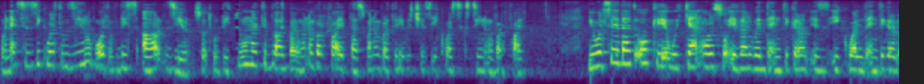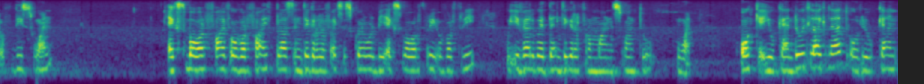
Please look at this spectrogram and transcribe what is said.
When x is equal to 0 both of these are 0 so it will be 2 multiplied by 1 over 5 plus 1 over 3 which is equal 16 over 5 you will say that okay we can also evaluate the integral is equal the integral of this one. X power 5 over 5 plus integral of x square will be x power 3 over 3 we evaluate the integral from minus 1 to 1 okay you can do it like that or you can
